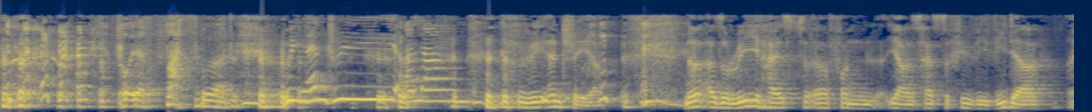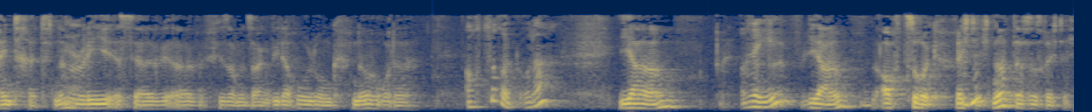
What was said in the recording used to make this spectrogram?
Voll das Buzzword. Re-Entry, Alarm. Re-Entry, ja. ne, also Re heißt äh, von, ja, das heißt so viel wie Wiedereintritt. Ne? Ja. Re ist ja, äh, wie soll man sagen, Wiederholung, ne? Oder Auch zurück, oder? ja, Re. ja, auch zurück, richtig, Mhm. ne? Das ist richtig.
